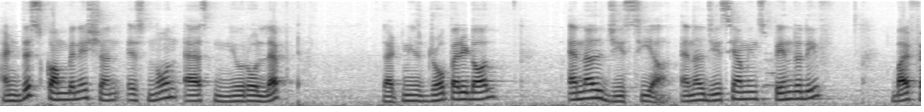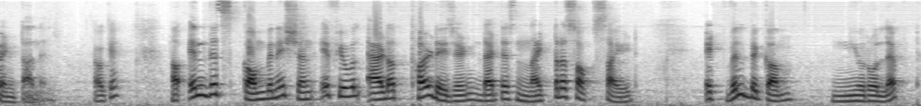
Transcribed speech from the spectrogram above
and this combination is known as neurolept that means droperidol analgesia analgesia means pain relief by fentanyl okay now in this combination, if you will add a third agent that is nitrous oxide, it will become neurolept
